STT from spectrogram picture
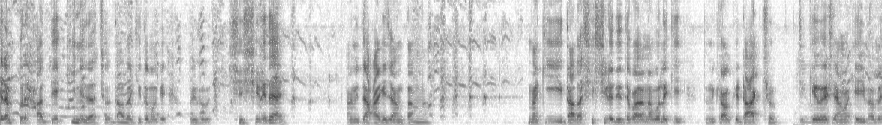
এরম করে হাত দিয়ে কিনে যাচ্ছ। দাদা কি তোমাকে ওইভাবে শিরশিরে দেয়? আমি তো আগে জানতাম না। নাকি দাদা শিরশিরে দিতে পারে না বলে কি তুমি কাউকে ডাকছো যে কেউ এসে আমাকে এইভাবে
